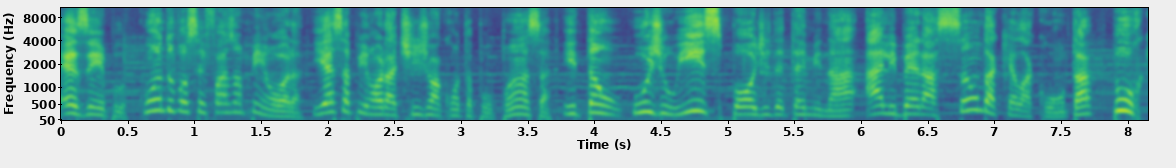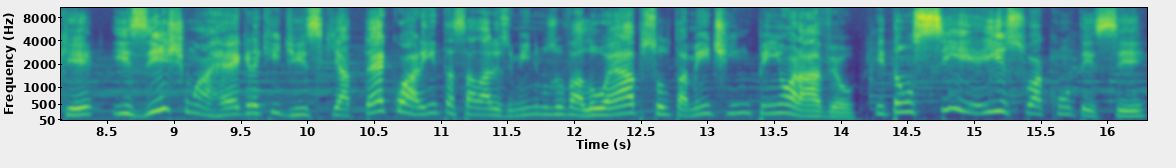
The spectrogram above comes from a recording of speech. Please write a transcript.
Exemplo, quando você faz uma penhora e essa penhora atinge uma conta poupança, então o juiz pode determinar a liberação daquela conta, porque existe uma regra que diz que até 40 salários mínimos o valor é absolutamente impenhorável. Então, se isso acontecer,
